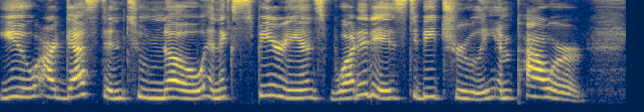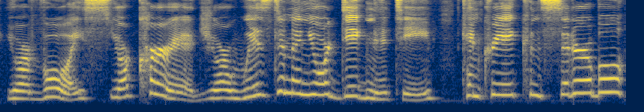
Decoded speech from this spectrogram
You are destined to know and experience what it is to be truly empowered. Your voice, your courage, your wisdom, and your dignity can create considerable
